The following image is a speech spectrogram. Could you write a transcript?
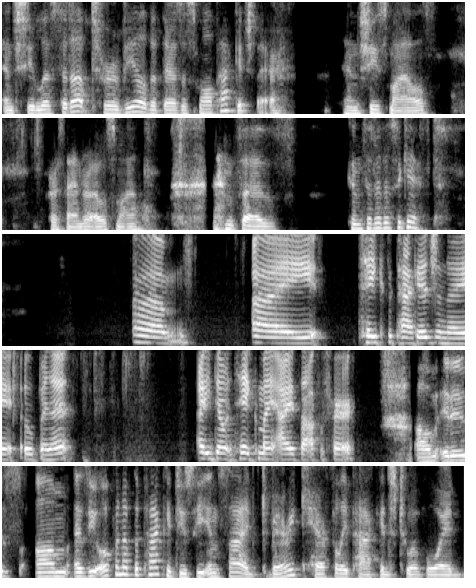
and she lifts it up to reveal that there's a small package there. And she smiles, her Sandra O smile, and says, Consider this a gift. Um, I take the package and I open it. I don't take my eyes off of her. Um, it is um, as you open up the package, you see inside, very carefully packaged to avoid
